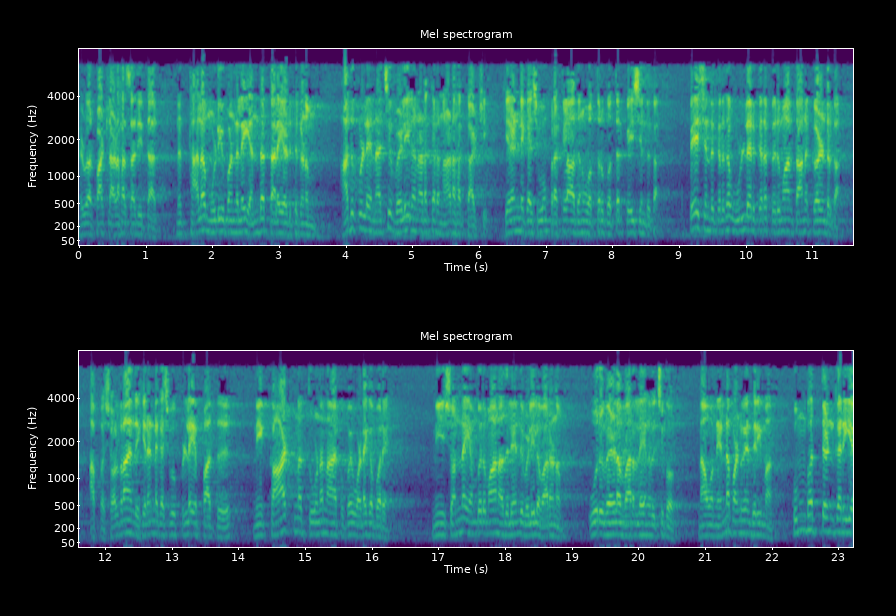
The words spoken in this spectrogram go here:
அழ்வார் பாட்டுல அழகா சாதித்தார். இன்னும் தலை முடிவு பண்ணல எந்த தலையை எடுத்துக்கணும்? அதுக்குள்ள என்னாச்சு வெளியில நடக்கிற நாடக காட்சி. கிரண்ய கசிவும் பிரகலாதனும் ஒருத்தருக்கு ஒருத்தர் பேசிட்டு இருக்கா. பேசிட்டு இருக்கிறத உள்ள இருக்கிற பெருமான் தானு கேள்ருக்கான் அப்ப சொல்றான் இந்த கிரண்ட கசிவு பிள்ளைய பார்த்து நீ காட்டின தூணை நான் இப்ப போய் உடைக்க போறேன். நீ சொன்ன எம்பெருமான் அதுல இருந்து வெளியில வரணும். ஒருவேளை வரலன்னு வச்சுக்கோ. நான் உன்னை என்ன பண்ணுவேன் தெரியுமா? கும்பத்தெண்கரிய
